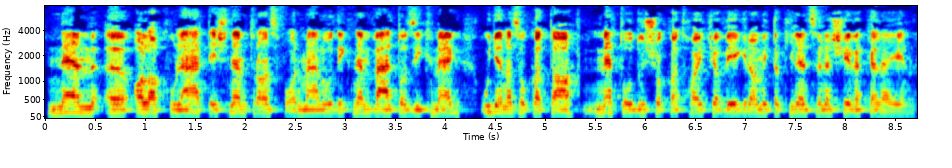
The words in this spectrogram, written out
nem ö, alakul át és nem transformálódik, nem változik meg, ugyanazokat a metódusokat hajtja végre, amit a 90-es évek elején.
